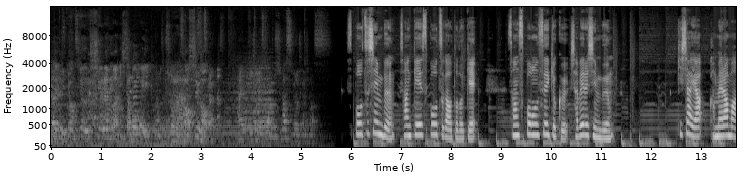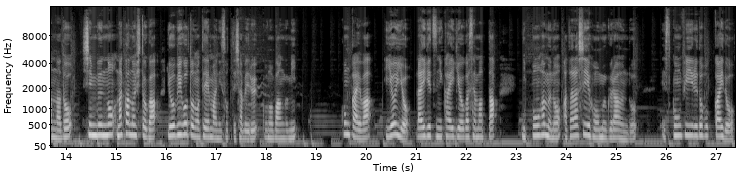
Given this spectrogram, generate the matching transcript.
週連番にした方がいいってことでしょそうそう。はい、以上でスタートします。よろしくお願いします。スポーツ新聞、産経スポーツがお届け。サンスポ音声局喋る新聞。記者やカメラマンなど、新聞の中の人が曜日ごとのテーマに沿って喋るこの番組。今回はいよいよ来月に開業が迫った日本ハムの新しいホームグラウンド、エスコンフィールド北海道、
